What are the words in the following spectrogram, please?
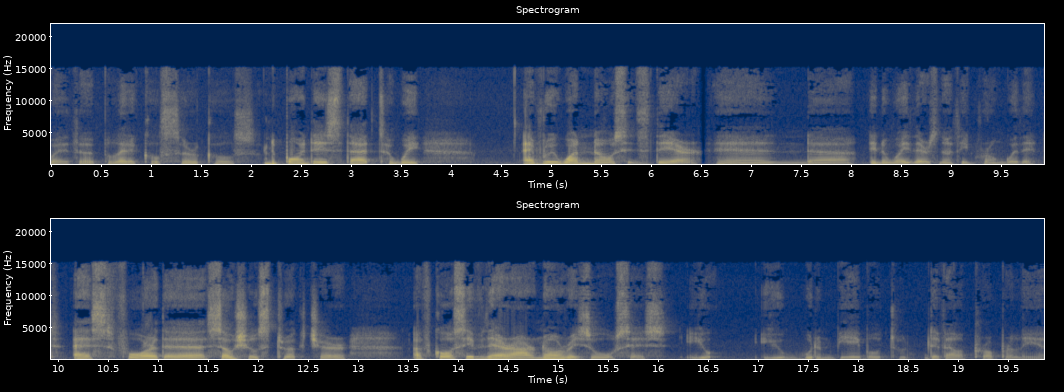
with uh, political circles. The point is that we everyone knows it's there and uh, in a way there's nothing wrong with it as for the social structure of course, if there are no resources, you you wouldn't be able to develop properly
